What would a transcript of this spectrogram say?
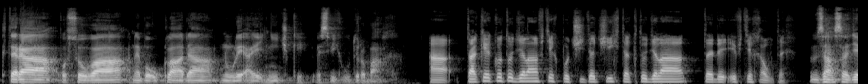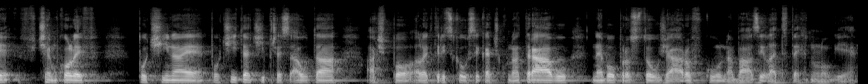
která posouvá nebo ukládá nuly a jedničky ve svých útrobách. A tak, jako to dělá v těch počítačích, tak to dělá tedy i v těch autech? V zásadě v čemkoliv. Počínaje počítačí přes auta až po elektrickou sekačku na trávu nebo prostou žárovku na bázi LED technologie.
